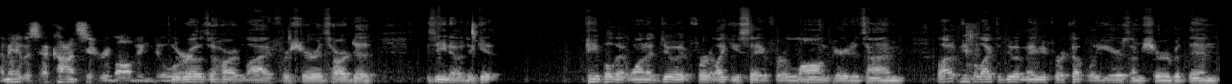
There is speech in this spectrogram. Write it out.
I mean, it was a constant revolving door. The road's a hard life for sure. It's hard to, you know, to get people that want to do it for, like you say, for a long period of time. A lot of people like to do it maybe for a couple of years, I'm sure, but then,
